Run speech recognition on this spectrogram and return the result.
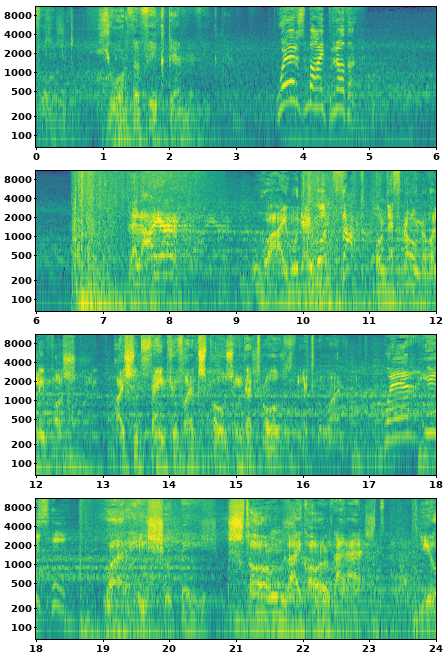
Fault. You're the victim. Where's my brother? The liar? Why would I want that on the throne of Olympus? I should thank you for exposing the truth, little one. Where is he? Where he should be. Stone like all the rest. You,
